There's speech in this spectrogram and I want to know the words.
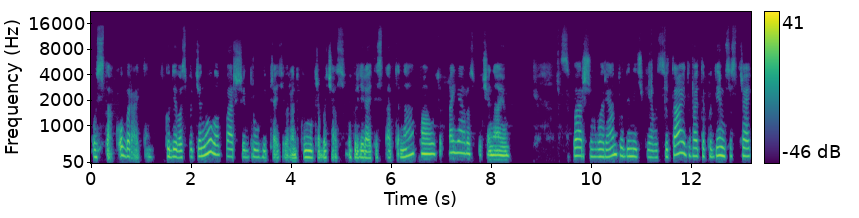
Ось так, обирайте. Куди вас потягнуло, перший, другий, третій варіант, кому треба час, оприділяйте, ставте на паузу, а я розпочинаю. З першого варіанту одинички я вас вітаю. Давайте подивимося з 3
